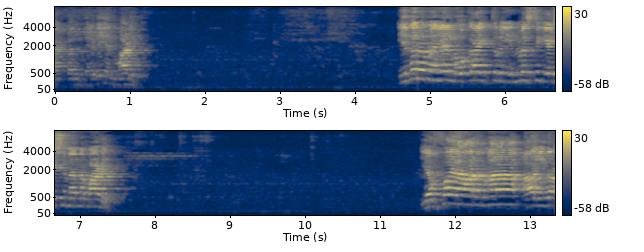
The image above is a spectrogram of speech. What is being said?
act ಅಂತ ಹೇಳಿ and ಮಾಡಿ ಇದರ ಮೇಲೆ ಲೋಕಾಯುಕ್ತರು ಇನ್ವೆಸ್ಟಿಗೇಷನ್ ಅನ್ನು ಮಾಡಿ ಎಫ್ಐಆರ್ ಅನ್ನ ಇದರ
